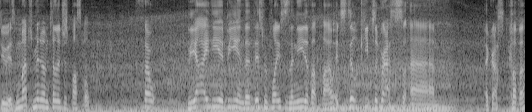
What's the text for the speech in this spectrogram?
do as much minimum tillage as possible. So the idea being that this replaces the need of that plow. It still keeps the grass, um, a grass cover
